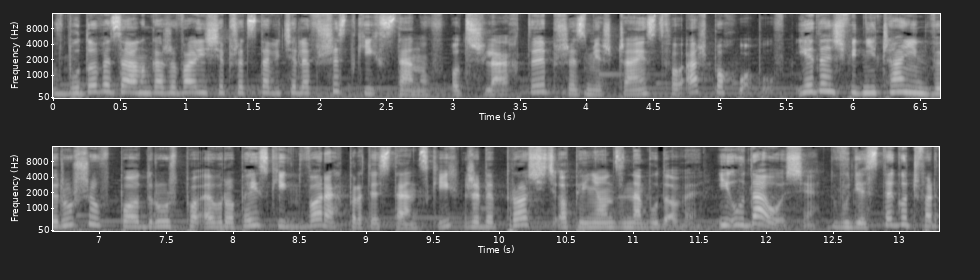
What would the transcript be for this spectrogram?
W budowę zaangażowali się przedstawiciele wszystkich stanów, od szlachty przez mieszczaństwo aż po chłopów. Jeden świdniczanin wyruszył w podróż po europejskich dworach protestanckich, żeby prosić o pieniądze na budowę. I udało się. 24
